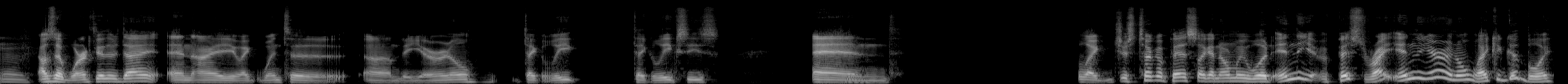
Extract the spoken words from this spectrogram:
Mm. I was at work the other day, and I like went to um the urinal, take a leak, take a leaksies, and like just took a piss like I normally would in the pissed right in the urinal like a good boy.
